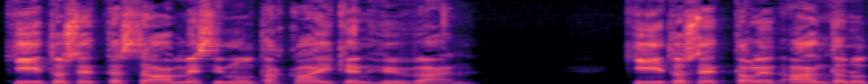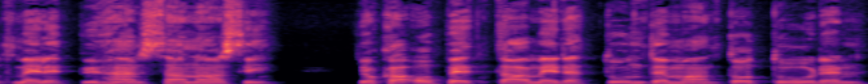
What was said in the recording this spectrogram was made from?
kiitos, että saamme sinulta kaiken hyvän. Kiitos, että olet antanut meille pyhän sanasi, joka opettaa meidät tuntemaan totuuden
